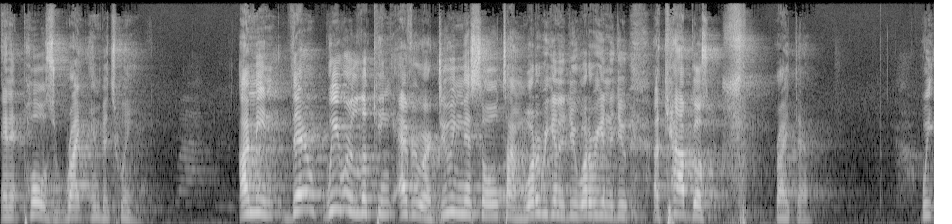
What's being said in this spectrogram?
and it pulls right in between. I mean, there we were looking everywhere, doing this the whole time. What are we gonna do? What are we gonna do? A cab goes right there. We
